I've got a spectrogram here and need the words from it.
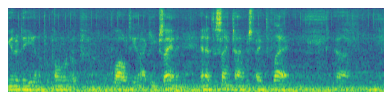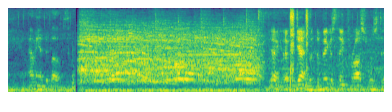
unity and a proponent of equality, and I keep saying it, and at the same time respect the flag. Um, I'm into both. Yeah, again, the, the biggest thing for us was to,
